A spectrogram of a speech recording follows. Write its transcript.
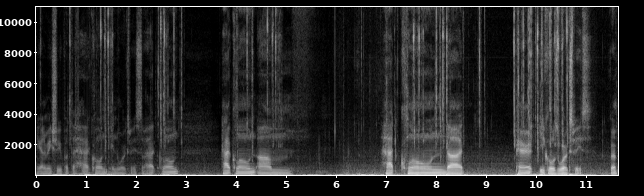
You gotta make sure you put the hat clone in workspace. So hat clone hat clone um hat clone dot parent equals workspace. Okay?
